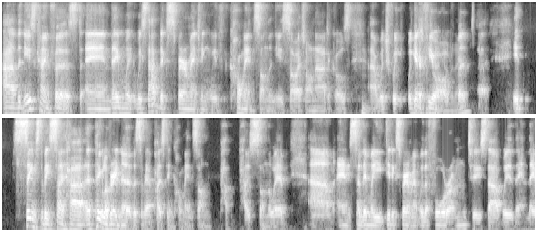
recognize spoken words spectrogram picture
Uh, the news came first, and then we, we started experimenting with comments on the news site on articles, hmm. uh, which we, we get a few of, but uh, it seems to be so hard. Uh, people are very nervous about posting comments on posts on the web. Um, and so then we did experiment with a forum to start with, and then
